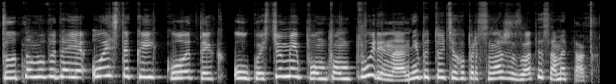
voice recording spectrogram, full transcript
Тут нам випадає ось такий котик у костюмі Пом-Пом-Пуріна. Нібито цього персонажа звати саме так.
